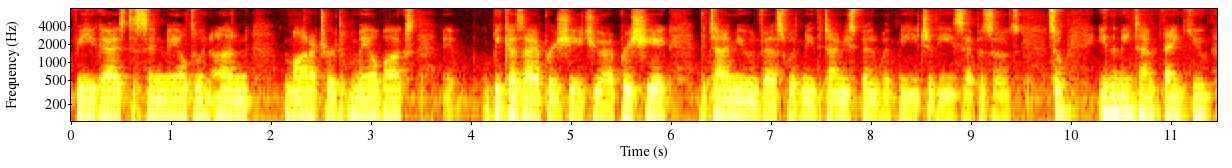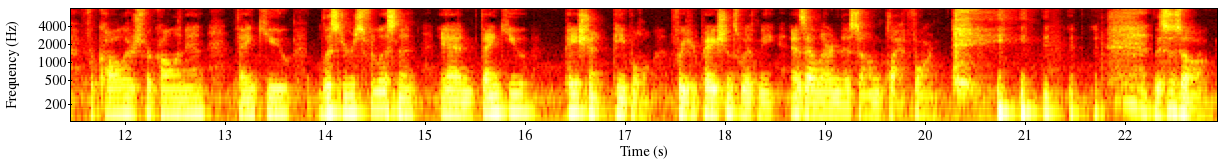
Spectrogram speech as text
for you guys to send mail to an unmonitored mailbox because I appreciate you. I appreciate the time you invest with me, the time you spend with me each of these episodes. So, in the meantime, thank you for callers for calling in. Thank you, listeners, for listening. And thank you, patient people, for your patience with me as I learn this own platform. this is Og,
